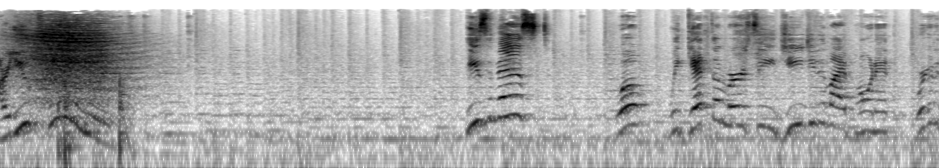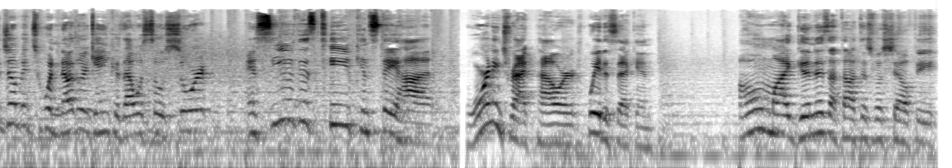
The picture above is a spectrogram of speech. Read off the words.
Are you kidding me? He's the best! Well, we get the mercy. GG to my opponent. We're to jump into another game because that was so short and see if this team can stay hot. Warning track power. Wait a second. Oh my goodness, I thought this was Shelfie.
